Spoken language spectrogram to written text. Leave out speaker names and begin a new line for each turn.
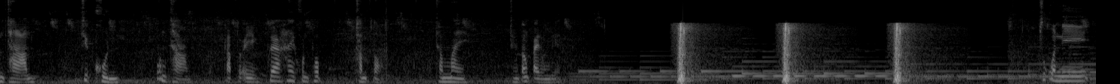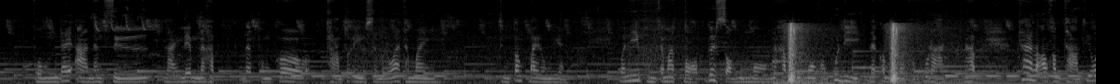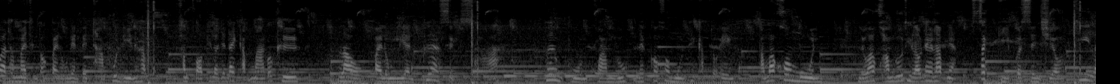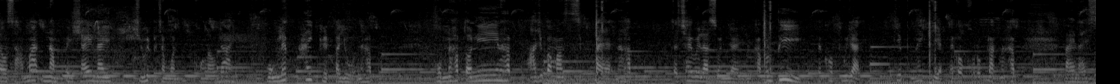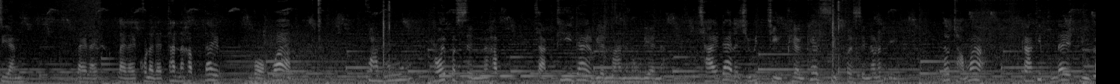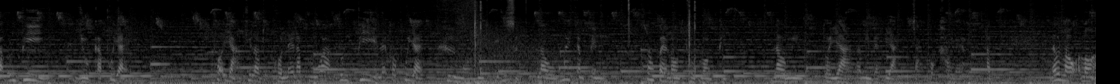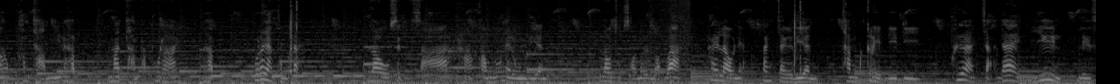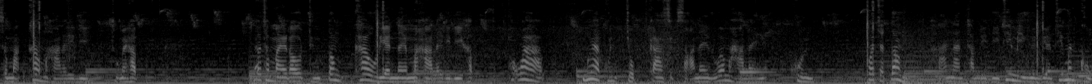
คำถามที่คุณต้องถามกับตัวเองเพื่อให้ค้นพบคำตอบทำไมถึงต้องไปโรงเรียน ทุกวันนี้ผมได้อ่านหนังสือหลายเล่มนะครับ และผมก็ถามตัวเองอยู่เสมอว่าทำไมถึงต้องไปโรงเรียน วันนี้ผมจะมาตอบด้วย 2 มุมมองนะครับมุมมองของผู้ดีและก็มุมมองของผู้ร้ายนะครับ ถ้าเราเอาคำถามที่ว่าทำไมถึงต้องไปโรงเรียนไปถามผู้ดีนะครับคำตอบที่เราจะได้กลับมาก็คือ เราไปโรงเรียนเพื่อศึกษา เพิ่มพูนความรู้และก็ข้อมูลให้กับตัวเองถามว่าข้อมูล หรือว่าความรู้ที่เราได้รับเนี่ยสักกี่เปอร์เซ็นต์เชียวที่เราสามารถนำไปใช้ในชีวิตประจำวันของเราได้ วงเล็บให้เกิดประโยชน์นะครับ ผมนะครับตอนนี้นะครับอายุประมาณ 18 นะครับ จะใช้เวลาส่วนใหญ่อยู่กับรุ่นพี่และก็ผู้ใหญ่ที่ผมให้เกียรติและก็เคารพรักนะครับ หลายๆเสียงหลายๆหลาย ๆ คนหลายๆท่านนะครับ ได้บอกว่าความรู้ร้อยเปอร์เซ็นต์นะครับ จากที่ได้เรียนมาในโรงเรียนใช้ได้ในชีวิตจริงเพียงแค่10%เซ็นต์เท่านั้นเอง แล้วถามว่าการที่ผมได้อยู่กับรุ่นพี่อยู่กับผู้ใหญ่ เพราะอย่างที่เราทุกคนได้รับรู้ว่ารุ่นพี่และก็ผู้ใหญ่คือหมอดีที่ดีที่สุด เราไม่จำเป็น ต้องไปลองถูกลองผิด เรามีตัวอย่างเรามีแบบอย่างจากพวกเขาแล้วครับ แล้วเราลองเอาคำถามนี้นะครับ มาถามกับผู้ร้ายนะครับ ผู้ร้ายอย่างผมก็ได้ เราศึกษาหาความรู้ในโรงเรียน เราถูกสอนมาตลอดว่าให้เราเนี่ยตั้งใจเรียนทำเกรดดีๆ เพื่อจะได้ยื่นหรือสมัครเข้ามหาลัยดีๆถูกไหมครับ แล้วทำไมเราถึงต้องเข้าเรียนในมหาลัยดีๆครับ เพราะว่า เมื่อคุณจบการศึกษาในรั้วมหาลัยเนี่ยคุณก็จะต้องหางานทำดีๆ ที่มีเงินเดือนที่มั่นคง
